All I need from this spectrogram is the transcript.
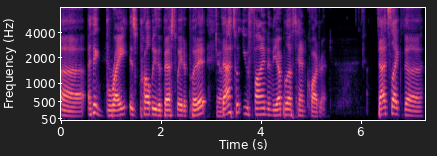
uh, i think bright is probably the best way to put it. Yeah. that's what you find in the upper left hand quadrant. That's like the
